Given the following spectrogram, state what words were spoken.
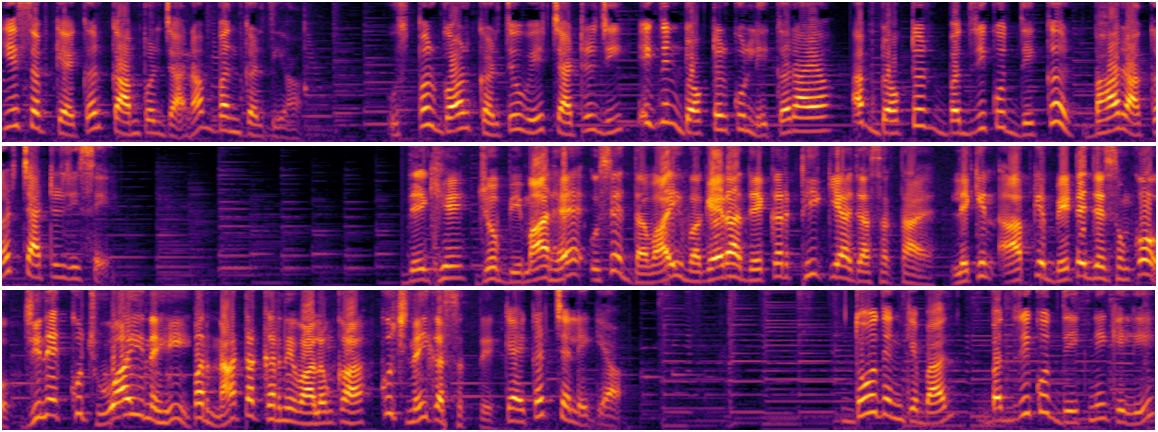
ये सब कहकर काम पर जाना बंद कर दिया। उस पर गौर करते हुए चैटर्जी एक दिन डॉक्टर को लेकर आया। अब डॉक्टर बद्री को देखकर बाहर आकर चैटर्जी से देखिए, जो बीमार है, उसे दवाई वगैरह देकर ठीक किया जा सकता है। लेकिन आपके बेटे जैसों को, जिन्हें कुछ हुआ ही नहीं, पर नाटक करने वालों का कुछ नहीं कर सकते। कहकर चले गया। दो दिन के बाद, बद्री को देखने के लिए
